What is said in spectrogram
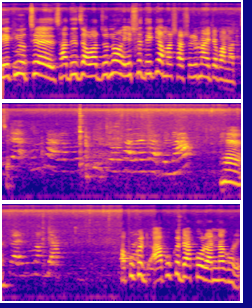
দেখি হচ্ছে ছাদে যাওয়ার জন্য এসে দেখি আমার শাশুড়ি মা এটা বানাচ্ছে। হ্যাঁ। আপুকে আপুকে ডাকো রান্নাঘরে।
